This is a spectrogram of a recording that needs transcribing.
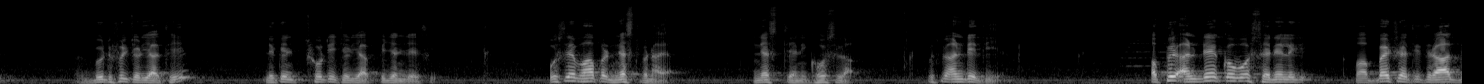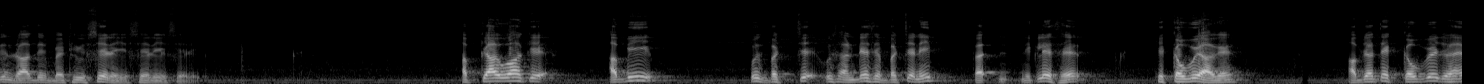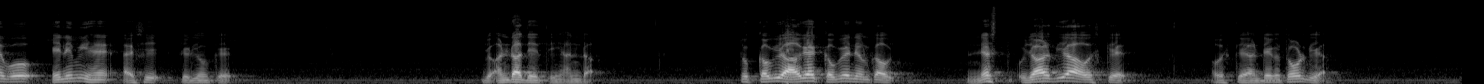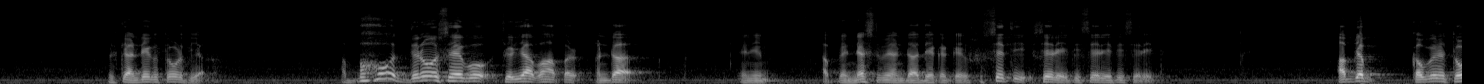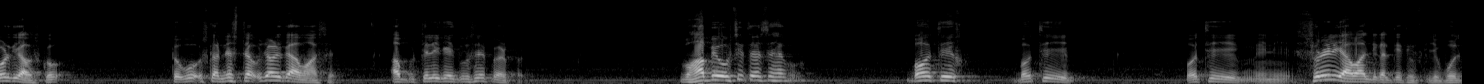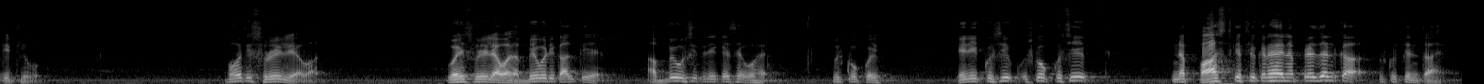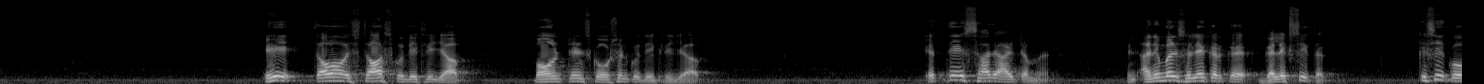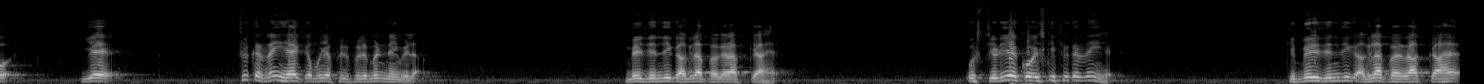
بیوٹیفل چڑیا تھی، لیکن چھوٹی چڑیا پجن جیسی۔ اس نے وہاں پر نیسٹ بنایا نیسٹ یعنی گھونسلہ، اس میں انڈے دیے۔ اور پھر انڈے کو وہ سہنے لگی۔ وہاں بیٹھ رہتی تھی رات دن رات دن بیٹھی ہوئی، سہ رہی سہ رہی سہ رہی۔ اب کیا ہوا کہ ابھی اس بچے، اس انڈے سے بچے نہیں، نکلے تھے کہ کوے آ گئے۔ اب جاتے کوے جو ہیں وہ اینیمی ہیں ایسی چڑیوں کے۔ جو انڈا دیتی ہیں، انڈا۔ تو کوے آ گئے، کوے نے ان کا نیسٹ اجاڑ دیا اور اس کے اور اس کے انڈے کو توڑ دیا۔ اس کے انڈے کو توڑ دیا۔ اب بہت دنوں سے وہ چڑیا وہاں پر انڈا یعنی اپنے نیسٹ میں انڈا دے کر کے اس کو سیتی سہ رہی تھی سہ رہی تھی سہ رہی تھی۔ اب جب کوے نے توڑ دیا اس کو، تو وہ اس کا نیسٹ اجڑ گیا وہاں سے۔ اب چلی گئی دوسرے پیڑ پر۔ وہاں بھی اسی طرح سے ہے وہ۔ بہت ہی بہت ہی بہت ہی یعنی سریلی آواز نکلتی تھی اس کی جو بولتی تھی وہ۔ بہت ہی سریلی آواز۔ وہی سریلی آواز اب بھی وہ نکالتی ہے۔ اب بھی اسی طریقے سے وہ ہے۔ اس کو کوئی یعنی کسی، اس کو کسی نہ پاسٹ کی فکر ہے، نہ پریزنٹ کا اس کو چنتا ہے۔ یہی تمام اسٹارس کو دیکھ لیجیے آپ۔ ماؤنٹینس کو اوشن کو دیکھ لیجیے آپ۔ اتنے سارے آئٹم ہیں۔ انیمل سے لے کر کے گلیکسی تک، کسی کو یہ فکر نہیں ہے کہ مجھے فلفلمنٹ نہیں ملا۔ میری زندگی کا اگلا پیراگراف کیا ہے؟ اس چڑیے کو اس کی فکر نہیں ہے کہ میری زندگی کا اگلا پیراگراف کیا ہے۔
